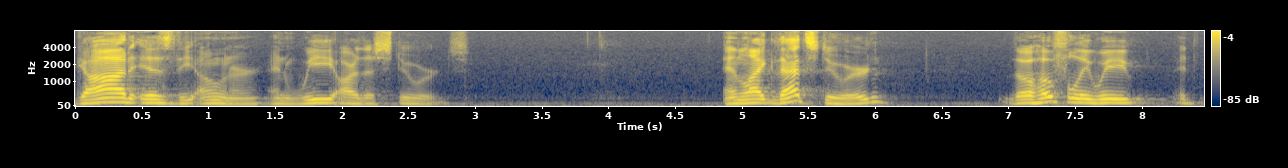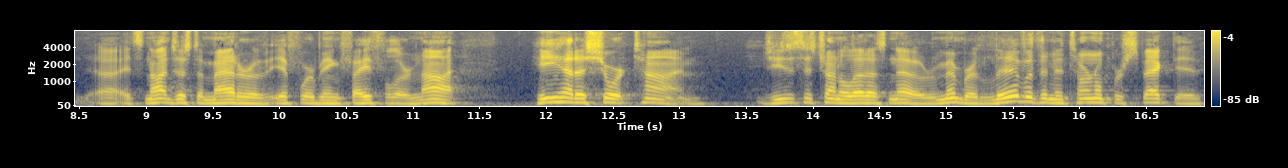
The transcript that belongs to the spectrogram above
God is the owner, and we are the stewards. And like that steward, though hopefully we, it, uh, it's not just a matter of if we're being faithful or not, he had a short time. Jesus is trying to let us know remember, live with an eternal perspective,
